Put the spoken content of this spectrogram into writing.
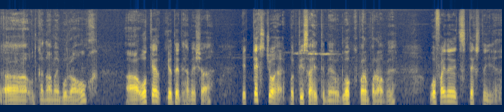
उनका नाम मैं बोल रहा हूँ। वो क्या कहते थे हमेशा ये टेक्स्ट जो है भक्ति साहित्य में और लोक परंपराओं में वो फाइनल टेक्स्ट नहीं है।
